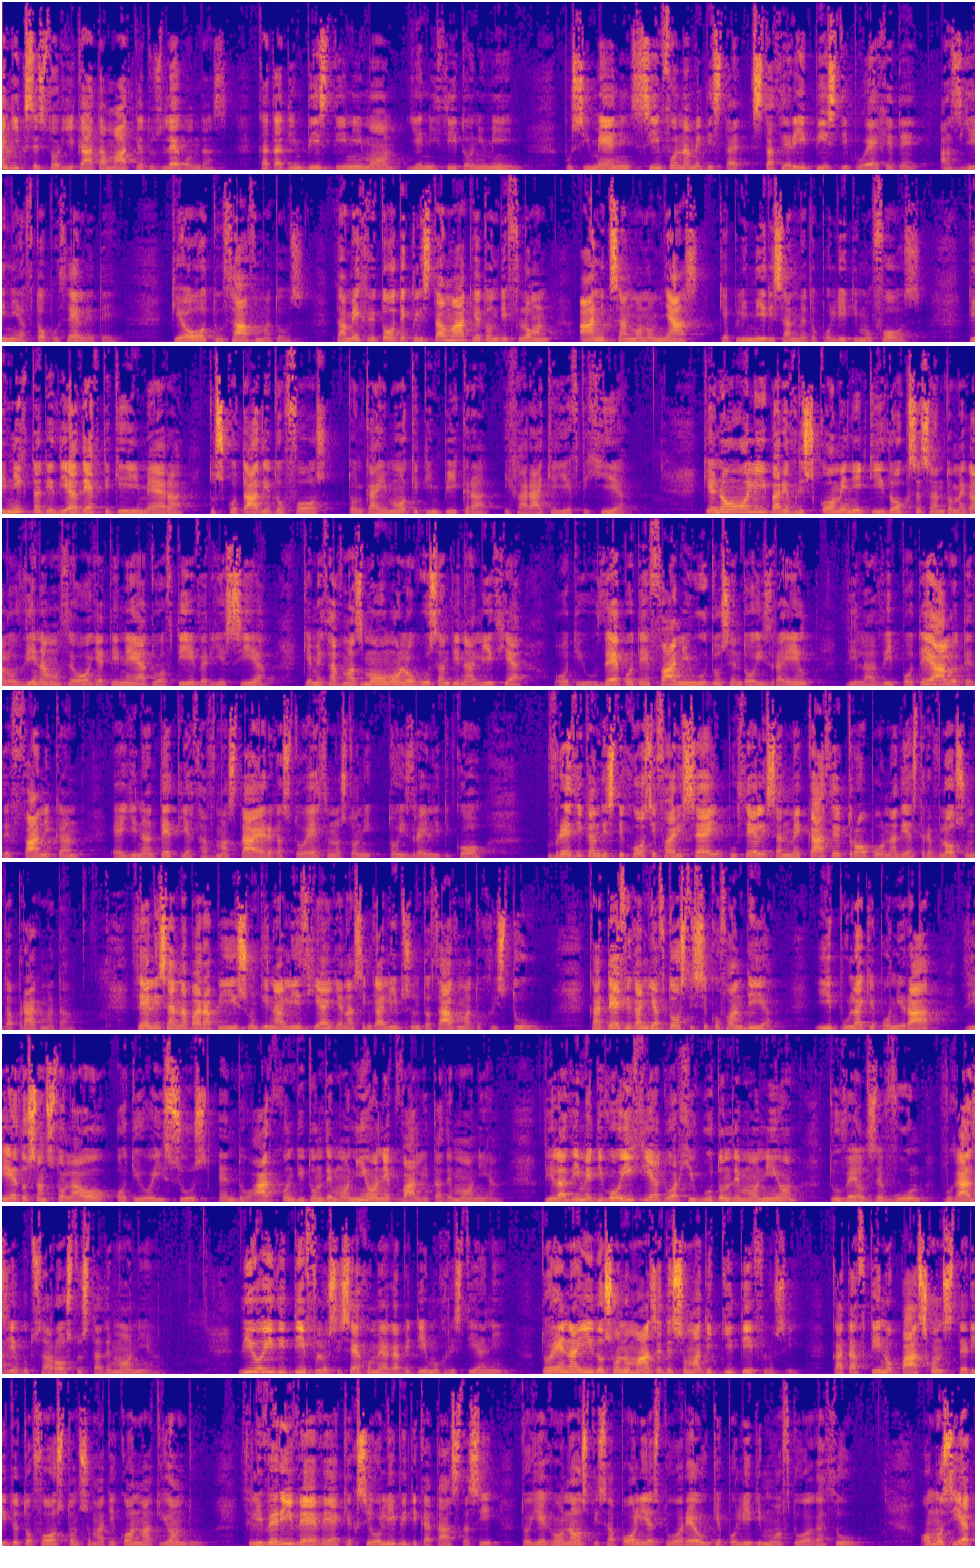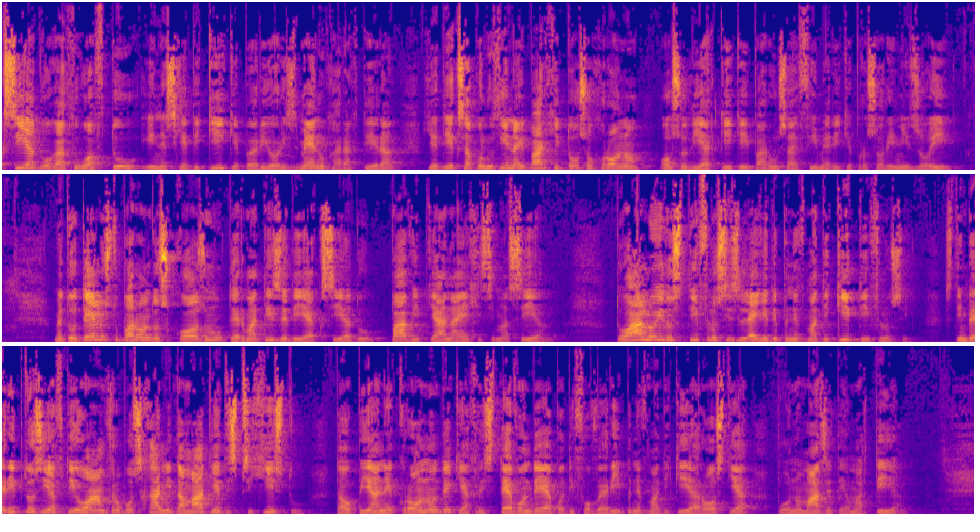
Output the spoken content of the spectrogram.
άγγιξε στοργικά τα μάτια τους λέγοντας κατά την πίστη ημών γεννηθεί τον ημίν, που σημαίνει σύμφωνα με τη σταθερή πίστη που έχετε ας γίνει αυτό που θέλετε. Και ό του θαύματος, τα μέχρι τότε κλειστά μάτια των τυφλών άνοιξαν μονομιάς και πλημμύρισαν με το πολύτιμο φως. Τη νύχτα τη διαδέχτηκε η ημέρα, το σκοτάδι το φως, τον καημό και την πίκρα, η χαρά και η ευτυχία. Και ενώ όλοι οι παρευρισκόμενοι εκεί δόξασαν το μεγαλοδύναμο Θεό για τη νέα του αυτή ευεργεσία και με θαυμασμό ομολογούσαν την αλήθεια ότι ουδέποτε φάνη ούτως εν το Ισραήλ, δηλαδή ποτέ άλλοτε δεν φάνηκαν, έγιναν τέτοια θαυμαστά έργα στο έθνος το Ισραηλιτικό, βρέθηκαν δυστυχώς οι Φαρισαίοι που θέλησαν με κάθε τρόπο να διαστρεβλώσουν τα πράγματα. Θέλησαν να παραποιήσουν την αλήθεια για να συγκαλύψουν το θαύμα του Χριστού. Κατέφυγαν γι' αυτό στη συκοφαντία. Ήπουλα και πονηρά διέδωσαν στο λαό ότι ο Ιησούς εν το άρχοντι των δαιμονίων εκβάλλει τα δαιμόνια. Δηλαδή με τη βοήθεια του αρχηγού των δαιμονίων, του Βελζεβούλ, βγάζει από τους αρρώστους τα δαιμόνια. Δύο είδη τύφλωσης έχουμε αγαπητοί μου χριστιανοί. Το ένα είδος ονομάζεται σωματική τύφλωση. Κατά αυτήν ο Πάσχων στερείται το φως των σωματικών ματιών του. Θλιβερή βέβαια και αξιολύπητη κατάσταση το γεγονός της απώλειας του ωραίου και πολύτιμου αυτού αγαθού. Όμως η αξία του αγαθού αυτού είναι σχετική και περιορισμένου χαρακτήρα γιατί εξακολουθεί να υπάρχει τόσο χρόνο όσο διαρκεί και η παρούσα εφήμερη και προσωρινή ζωή. Με το τέλος του παρόντος κόσμου τερματίζεται η αξία του, πάβει πια να έχει σημασία. Το άλλο είδος τύφλωσης λέγεται πνευματική τύφλωση. Στην περίπτωση αυτή ο άνθρωπος χάνει τα μάτια της ψυχής του, τα οποία νεκρώνονται και αχρηστεύονται από τη φοβερή πνευματική αρρώστια που ονομάζεται αμαρτία.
